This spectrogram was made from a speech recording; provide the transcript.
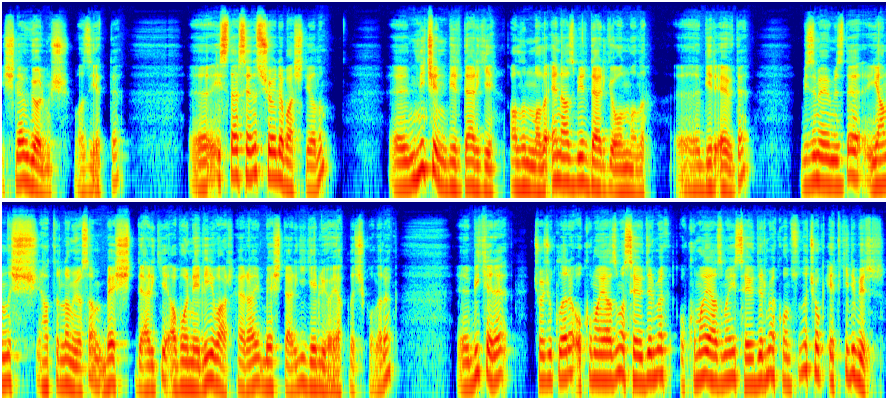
işlev görmüş vaziyette. E, isterseniz şöyle başlayalım. Niçin bir dergi alınmalı? En az bir dergi olmalı bir evde. Bizim evimizde yanlış hatırlamıyorsam 5 dergi aboneliği var. Her ay 5 dergi geliyor yaklaşık olarak. Bir kere çocuklara okuma yazma sevdirmek, okuma yazmayı sevdirme konusunda çok etkili bir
